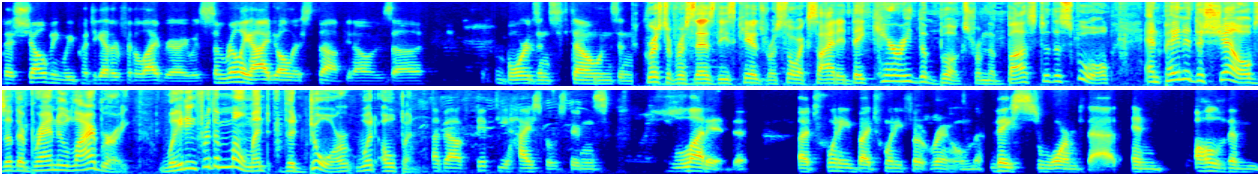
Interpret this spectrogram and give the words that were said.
The shelving we put together for the library was some really high dollar stuff. You know, it was. Uh, boards and stones and Christopher says these kids were so excited they carried the books from the bus to the school and painted the shelves of their brand new library waiting for the moment the door would open. About 50 high school students flooded a 20 by 20 foot room. They swarmed that and all of them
